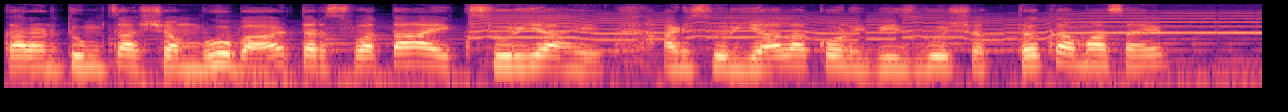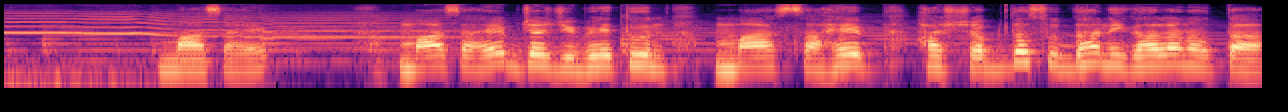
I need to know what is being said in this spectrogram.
कारण तुमचा शंभू बाळ तर स्वतः एक सूर्य आहे. आणि सूर्याला कोण विझवू शकतं का मासाहेब? मासाहेब? मासाहेब ज्या जिभेतून मासाहेब हा शब्द सुद्धा निघाला नव्हता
